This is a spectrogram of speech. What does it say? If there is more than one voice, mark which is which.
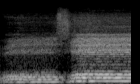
Speaker 1: Viski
